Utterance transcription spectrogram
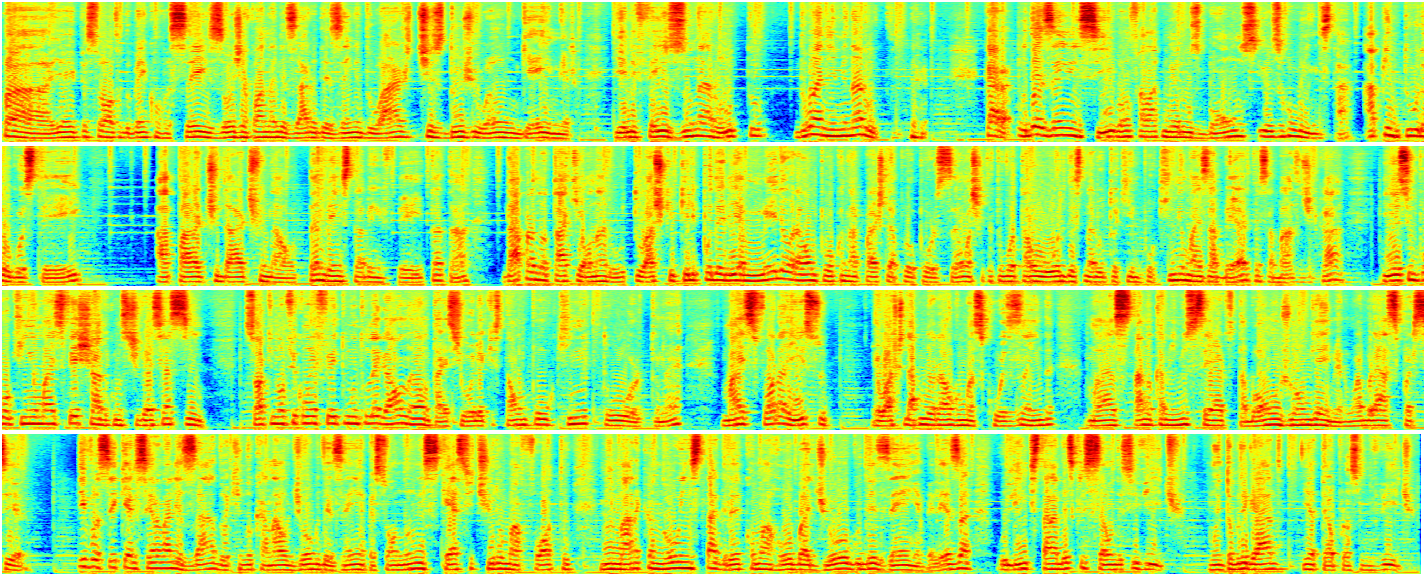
Opa, e aí pessoal, tudo bem com vocês? Hoje eu vou analisar o desenho do Artes do João Gamer. E ele fez o Naruto do anime Naruto. Cara, o desenho em si, vamos falar primeiro os bons e os ruins, tá? A pintura eu gostei, a parte da arte final também está bem feita, tá? Dá para notar que o Naruto. Acho que, que ele poderia melhorar um pouco na parte da proporção. Acho que tentou botar o olho desse Naruto aqui um pouquinho mais aberto, essa base de cá, e esse um pouquinho mais fechado, como se estivesse assim. Só que não fica um efeito muito legal, não, tá? Esse olho aqui está um pouquinho torto, né? Mas fora isso, eu acho que dá para melhorar algumas coisas ainda, mas está no caminho certo, tá bom, João Gamer? Um abraço, parceiro. Se você quer ser analisado aqui no canal Diogo Desenha, pessoal, não esquece, tira uma foto, me marca no Instagram como arroba Diogo Desenha, beleza? O link está na descrição desse vídeo. Muito obrigado e até o próximo vídeo.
